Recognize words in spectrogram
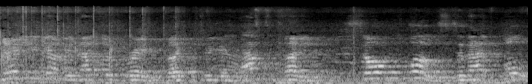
There you go, that looks great, but you have to cut it so close to that boulder.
